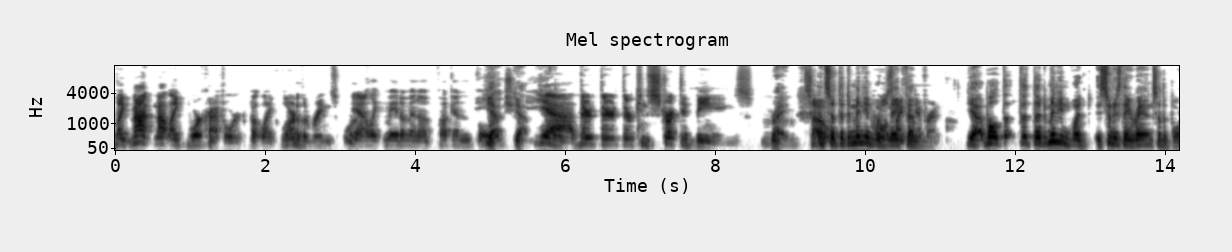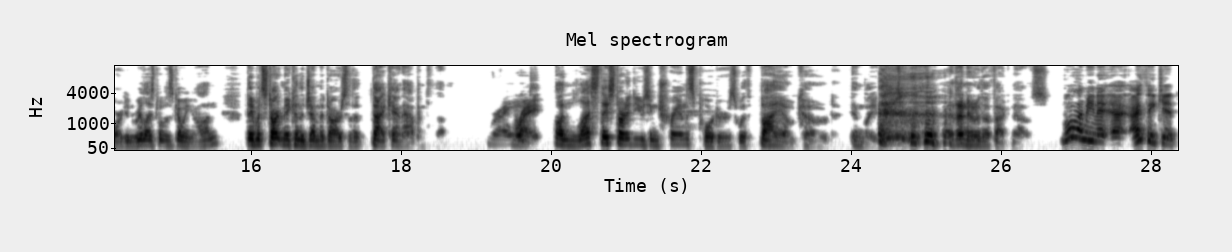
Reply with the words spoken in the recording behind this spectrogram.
like not not like Warcraft orc, but like Lord of the Rings orc. Yeah, like made them in a fucking Yeah, forge. yeah, yeah. yeah. They're they're they're constructed beings. Mm. right. So and so the Dominion would make them different. Yeah, well, the, the, the Dominion would, as soon as they ran into the Borg and realized what was going on, they would start making the Jem'Hadar so that that can't happen to them. Right. Right. Unless they started using transporters with biocode enlightenment. and then who the fuck knows? Well, I mean, it, I I think it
